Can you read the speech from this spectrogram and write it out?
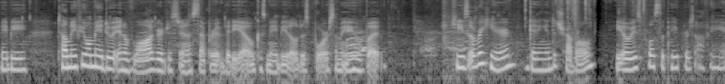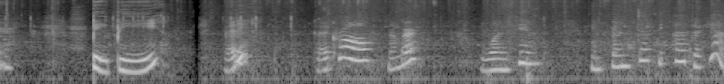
maybe Tell me if you want me to do it in a vlog or just in a separate video, because maybe it'll just bore some of you, but he's over here getting into trouble. He always pulls the papers off of here. Baby. Ready? Gotta crawl. Remember? One hand in front of the other. Yeah,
